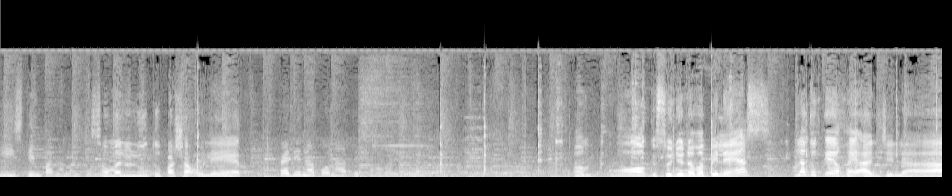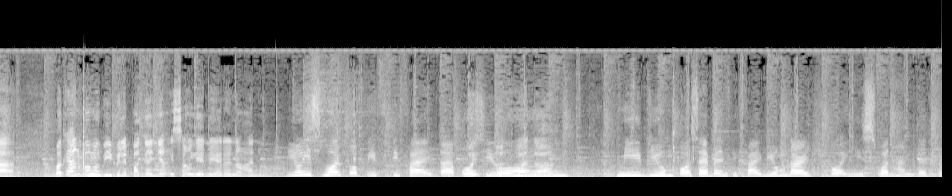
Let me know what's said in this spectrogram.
i-steam pa naman po. So, natin. maluluto pa siya ulit. Pwede na po natin siyang maluto. Um, oh, gusto nyo na mabilis? Lagot kayo kay Angela. Magkano ba mabibili pag ganyang isang lianera ng ano? Yung small po, 55. Tapos Uy, yung bad, ah. medium po, 75. Yung large po is 100 po.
